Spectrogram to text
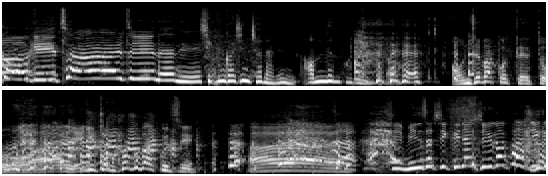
거기 잘 지내니. 지금과 신전화는 없는 번호로 언제 바꿨대 또? 아, 얘기 좀 하고 바꾸지. 아. 자 지금 민서 씨 그냥 즐겁다 지금.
